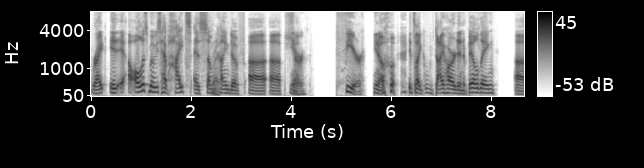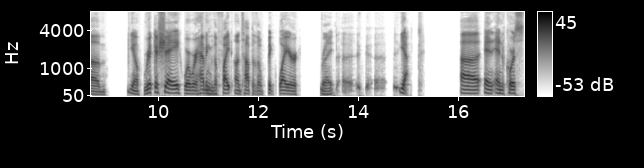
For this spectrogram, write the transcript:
right? It, it- all his movies have heights as some Right. kind of uh, uh, you know, fear. You know, it's like Die Hard in a building. Um, you know, Ricochet, where we're having Mhm. the fight on top of the big wire. Right. Yeah, uh, and and of course,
